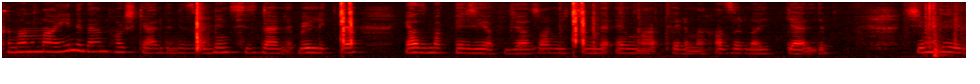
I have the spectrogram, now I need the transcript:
Kanalıma yeniden hoş geldiniz. Bugün sizlerle birlikte yaz makyajı yapacağız. Onun için de envanterimi hazırlayıp geldim. Şimdi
